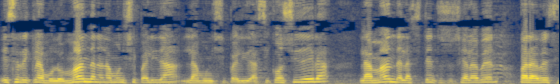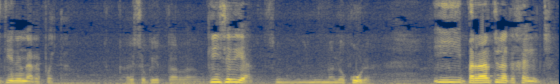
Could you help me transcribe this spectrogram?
ese reclamo lo mandan a la municipalidad, la municipalidad si considera, la manda al asistente social a ver para ver si tiene una respuesta. ¿A eso qué tarda? 15 días. Es una locura. Y para darte una caja de leche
